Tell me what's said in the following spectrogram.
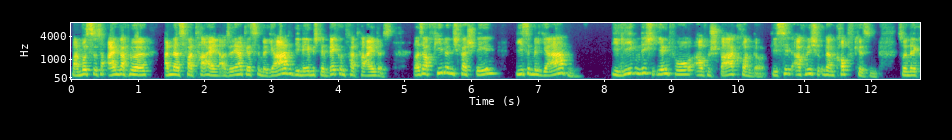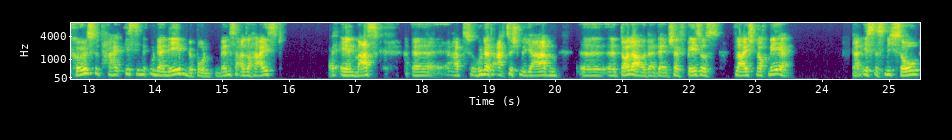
man muss es einfach nur anders verteilen. Also er hat jetzt eine Milliarde, die nehme ich dem weg und verteile es. Was auch viele nicht verstehen, diese Milliarden, die liegen nicht irgendwo auf dem Sparkonto. Die sind auch nicht unter dem Kopfkissen, sondern der größte Teil ist in Unternehmen gebunden. Wenn es also heißt, Elon Musk äh, hat 180 Milliarden äh, Dollar oder der Jeff Bezos vielleicht noch mehr dann ist es nicht so,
